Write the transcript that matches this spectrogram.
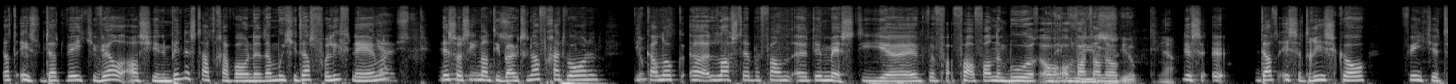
Dat, is, dat weet je wel als je in de binnenstad gaat wonen. Dan moet je dat voor lief nemen. Juist. Net zoals iemand die buitenaf gaat wonen. Die kan ook eh, last hebben van eh, de mest die, eh, van, van een boer of, of wat dan ook. Ja. Dus eh, dat is het risico. Vind je het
